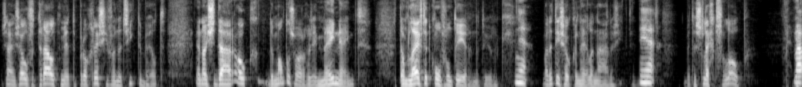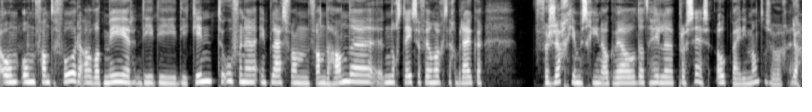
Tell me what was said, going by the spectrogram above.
zijn zo vertrouwd met de progressie van het ziektebeeld. En als je daar ook de mantelzorgers in meeneemt, dan blijft het confronteren natuurlijk. Ja. Maar het is ook een hele nare ziekte. Ja. Met, met een slecht verloop. Maar om, om van tevoren al wat meer die, die, die kin te oefenen in plaats van, van de handen eh, nog steeds zoveel mogelijk te gebruiken, verzag je misschien ook wel dat hele proces, ook bij die mantelzorger. Ja.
